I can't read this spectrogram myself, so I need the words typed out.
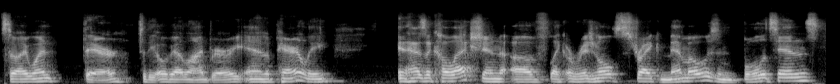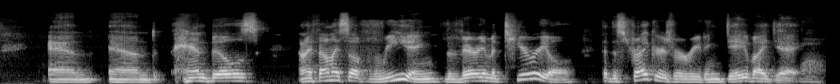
So I went there to the Oviatt Library, and apparently it has a collection of like original strike memos and bulletins and and handbills. And I found myself reading the very material that the strikers were reading day by day. Wow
